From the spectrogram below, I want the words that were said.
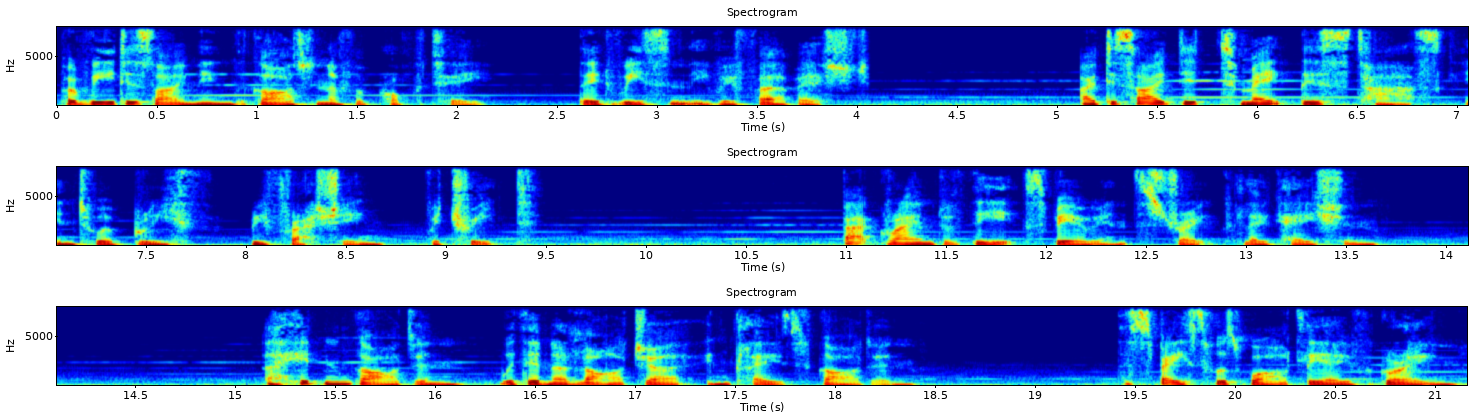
for redesigning the garden of a property they'd recently refurbished. I decided to make this task into a brief, refreshing retreat background of the experience stroke location. A hidden garden within a larger enclosed garden. The space was wildly overgrown,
